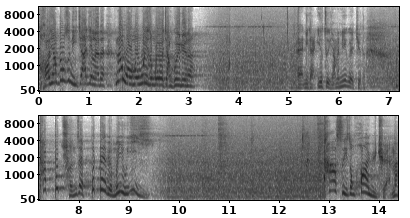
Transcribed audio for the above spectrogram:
好像都是你加进来的，那我们为什么要讲规律呢？哎，你看又走向了美国，觉得它不存在，不代表没有意义。它是一种话语权呐。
